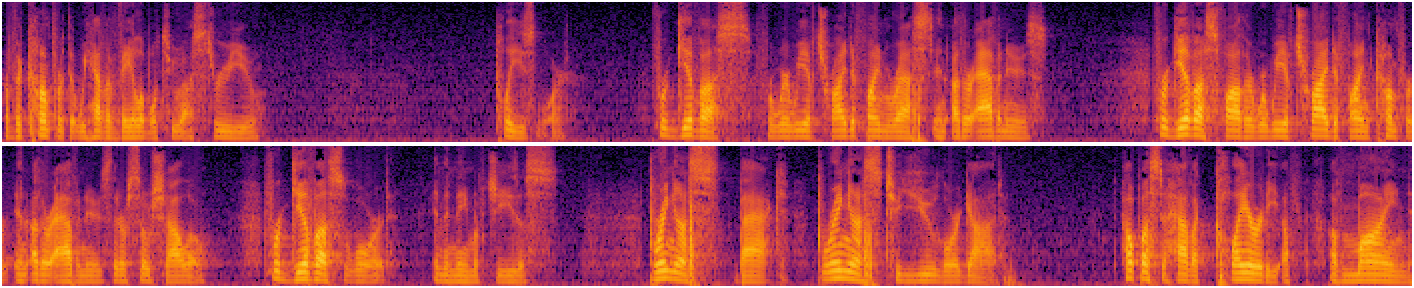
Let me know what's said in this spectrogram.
of the comfort that we have available to us through you. Please, Lord, forgive us for where we have tried to find rest in other avenues. Forgive us, Father, where we have tried to find comfort in other avenues that are so shallow. Forgive us, Lord, in the name of Jesus. Bring us back. Bring us to you, Lord God. Help us to have a clarity of, of mind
